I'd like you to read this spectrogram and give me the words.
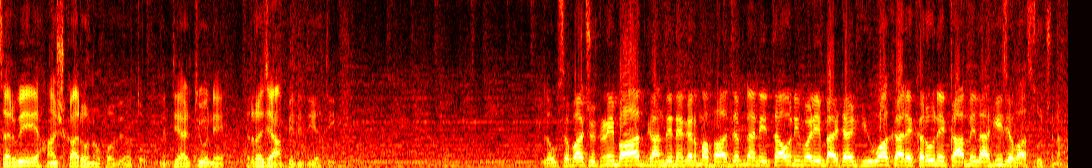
સર્વેએ હાશકારો અનુભવ્યો હતો. વિદ્યાર્થીઓને રજા આપી દીધી હતી. લોકસભા ચૂંટણી બાદ ગાંધીનગરમાં ભાજપના નેતાઓની મળી બેઠક. યુવા કાર્યકરોને કામે લાગી જવા સૂચના.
